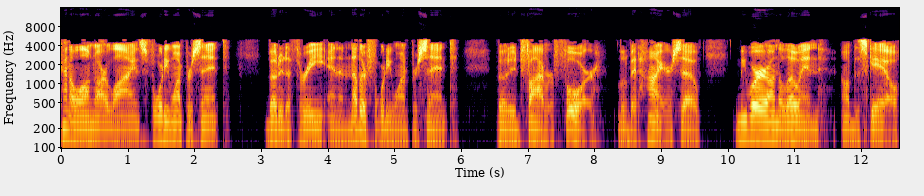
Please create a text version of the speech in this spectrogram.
kind of along our lines. 41% voted a 3, and then another 41% voted 5 or 4, a little bit higher. So we were on the low end of the scale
